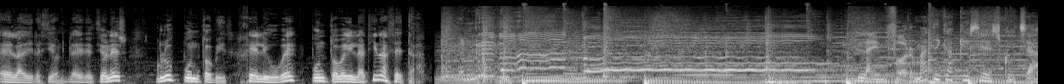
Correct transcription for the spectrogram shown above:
eh, la dirección. La dirección es y latina z. La informática que se escucha.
